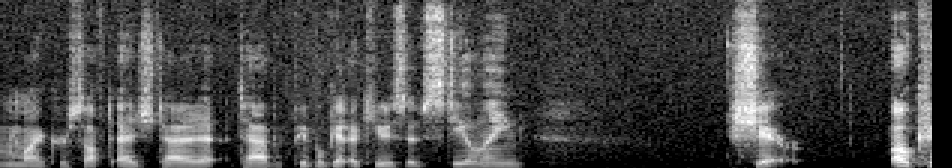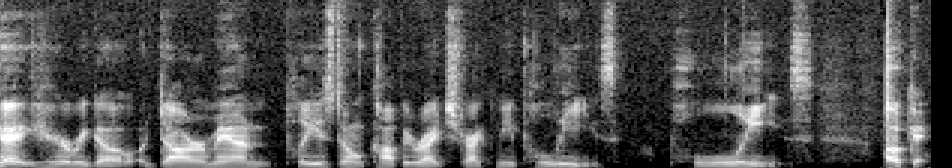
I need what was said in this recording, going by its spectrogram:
Microsoft Edge tab. People get accused of stealing. Share. Okay, here we go. Dhar Mann, please don't copyright strike me, please. Please. Okay,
